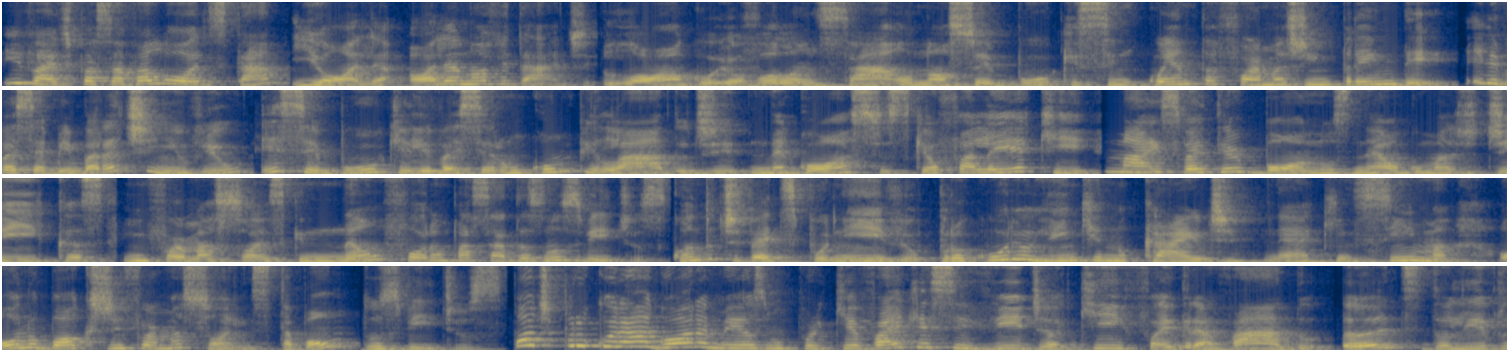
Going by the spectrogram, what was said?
e vai te passar valores, tá? E olha, olha a novidade. Logo eu vou lançar o nosso e-book 50 formas de empreender. Ele vai ser bem baratinho, viu? Esse e-book ele vai ser um compilado de negócios que eu falei aqui, mas vai ter bônus, né? Algumas dicas, informações que não foram passadas nos vídeos vídeos. Quando tiver disponível, procure o link no card, né, aqui em cima, ou no box de informações, tá bom? Dos vídeos. Pode procurar agora mesmo, porque vai que esse vídeo aqui foi gravado antes do livro,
